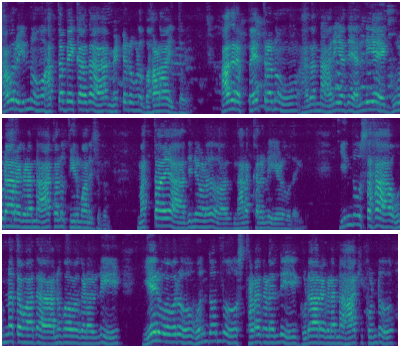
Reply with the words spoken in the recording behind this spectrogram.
ಅವರು ಇನ್ನೂ ಹತ್ತಬೇಕಾದ ಮೆಟ್ಟಲುಗಳು ಬಹಳ ಇದ್ದವು. ಆದರೆ ಪೇತ್ರನು ಅದನ್ನು ಅರಿಯದೆ ಅಲ್ಲಿಯೇ ಗೂಡಾರಗಳನ್ನು ಹಾಕಲು ತೀರ್ಮಾನಿಸಿದನು. ಮತ್ತಾಯ ಹದಿನೇಳು, ನಾಲ್ಕರಲ್ಲಿ ಹೇಳುವುದಾಗಿದೆ. ಇಂದು ಸಹ ಉನ್ನತವಾದ ಅನುಭವಗಳಲ್ಲಿ ಏರುವವರು ಒಂದೊಂದು ಸ್ಥಳಗಳಲ್ಲಿ ಗುಡಾರಗಳನ್ನು ಹಾಕಿಕೊಂಡು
